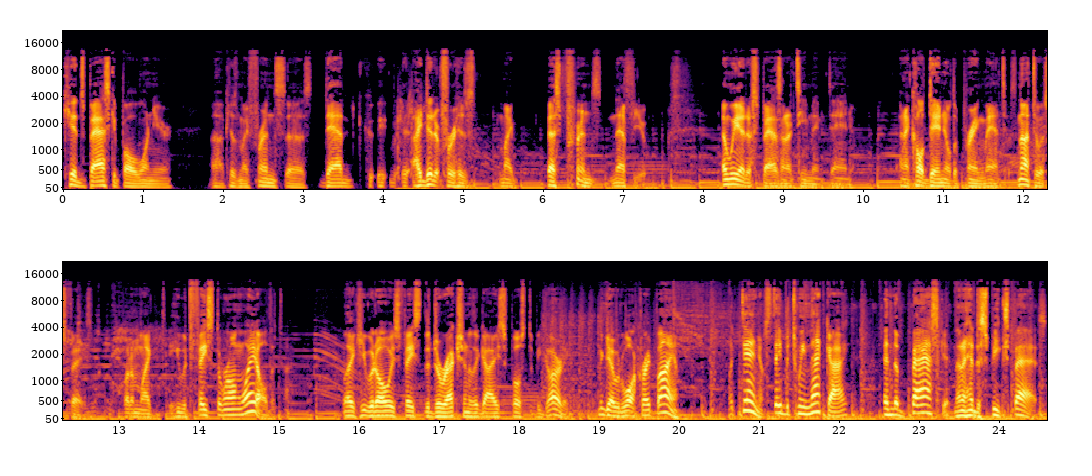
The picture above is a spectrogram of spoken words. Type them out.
kids basketball one year because my friend's uh, dad. I did it for his my best friend's nephew, and we had a spaz on our team named Daniel, and I called Daniel the praying mantis, not to his face, but I'm like he would face the wrong way all the time. Like he would always face the direction of the guy he's supposed to be guarding. The guy would walk right by him. Like Daniel, stay between that guy and the basket. And Then I had to speak spaz.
